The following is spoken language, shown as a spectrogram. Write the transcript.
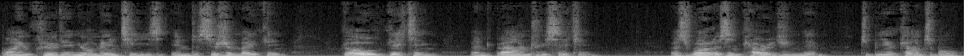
by including your mentees in decision making, goal getting, and boundary setting, as well as encouraging them to be accountable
